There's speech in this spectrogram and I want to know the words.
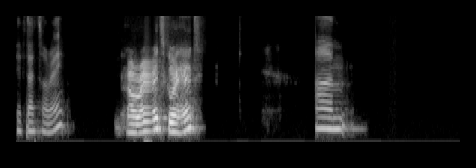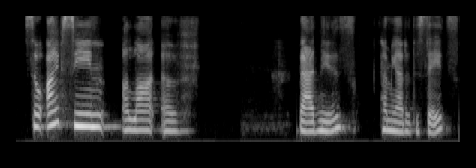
if that's all right. All right, go ahead. Um, so I've seen a lot of bad news coming out of the states,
